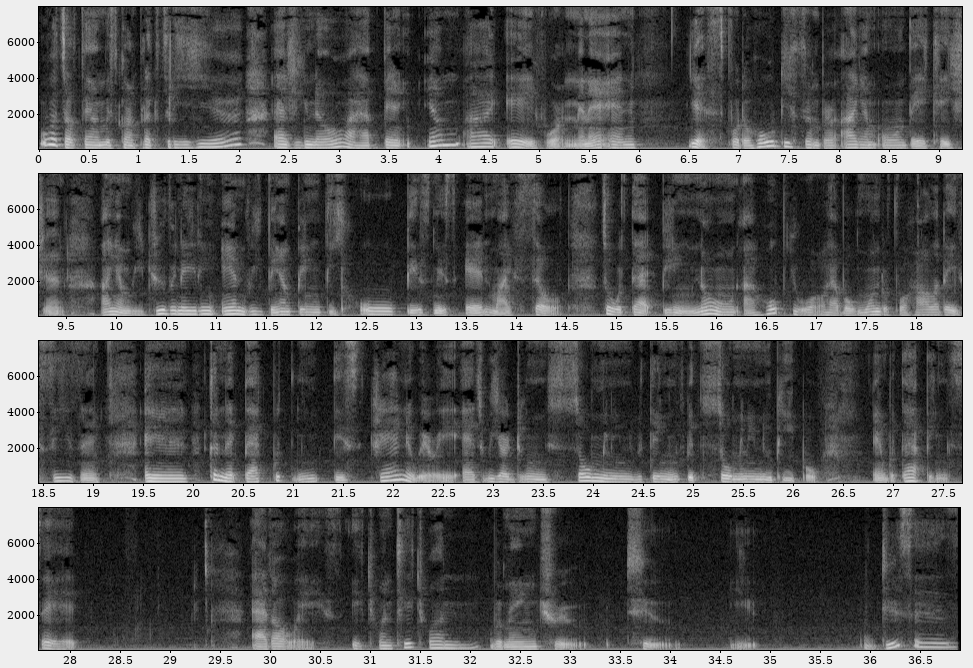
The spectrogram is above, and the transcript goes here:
What's up, fam? It's Complexity here. As you know, I have been MIA for a minute, and yes, for the whole December, I am on vacation. I am rejuvenating and revamping the whole business and myself. So, with that being known, I hope you all have a wonderful holiday season and connect back with me this January as we are doing so many new things with so many new people. And with that being said, as always, each one teach one, remain true to you. Deuces.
